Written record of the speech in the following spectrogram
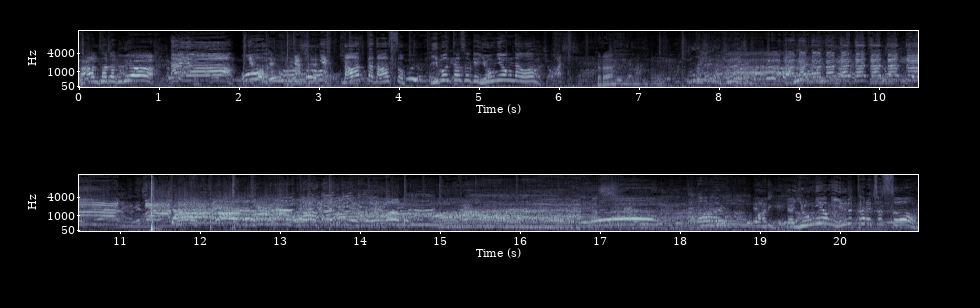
다음 타자 누구야? 나야. 오, 나왔다 나왔어. 이번 타석에 용이 형 나와. 그래? 야, 용이 형이 1루타를 쳤어.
